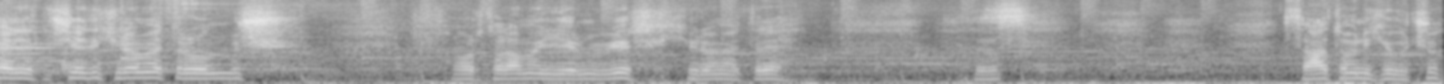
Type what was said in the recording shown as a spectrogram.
Arkadaşlar 77 kilometre olmuş. Ortalama 21 kilometre hız. Saat 12.30.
